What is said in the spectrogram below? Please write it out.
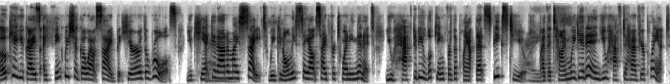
okay, you guys, I think we should go outside, but here are the rules. You can't get out of my sight. We can only stay outside for 20 minutes. You have to be looking for the plant that speaks to you. Right. By the time we get in, you have to have your plant.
